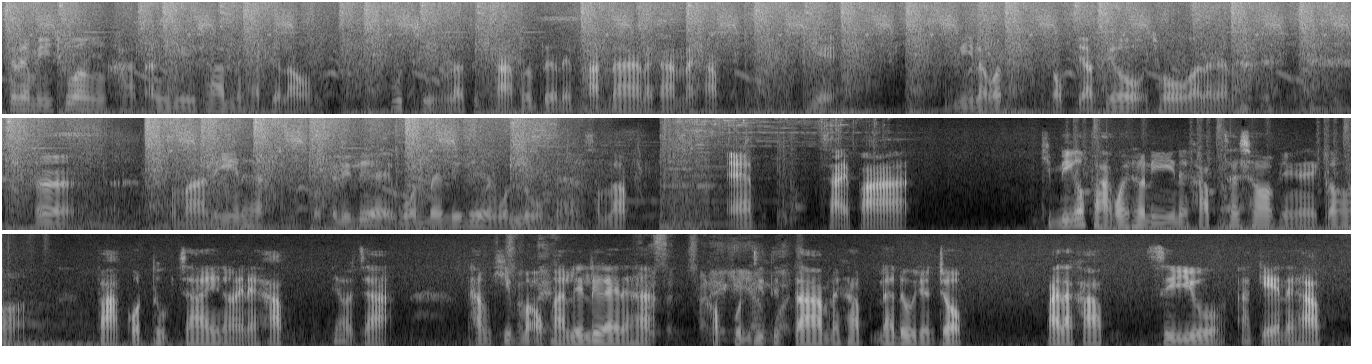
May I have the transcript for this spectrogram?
ก็จะมีช่วงขาดแอนิเมชันนะครับ เดี๋ยวเราพูดถึงแล้วศึกษาเพิ่มเติมในพาร์ทหน้าแล้วกันนะครับเคคลิปนี้เราก็ตบยาเซียวโชว์ก่อนแล้วกันนะเออประมาณนี้นะฮะกดไปเรื่อยๆ วนไปเรื่อยๆ วนลูปนะฮะสำหรับแอดสายฟ้า ลิปนี้ก็ฝากไว้เท่านี้นะครับ ถ้าชอบยังไงก็ฝากกดถูกใจหน่อยนะครับ เดี๋ยวจะทำคลิปมาออกมาเรื่อยๆนะฮะ ขอบคุณที่ติดตามนะครับ และดูจนจบ ไปแล้วครับ see you again นะครับ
